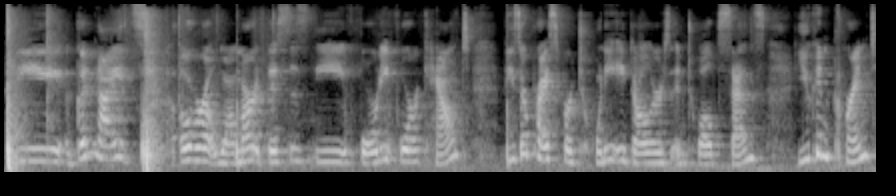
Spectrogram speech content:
the GoodNites over at Walmart, this is the 44 count. These are priced for $28.12. You can print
